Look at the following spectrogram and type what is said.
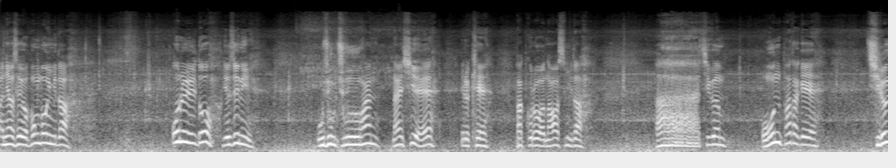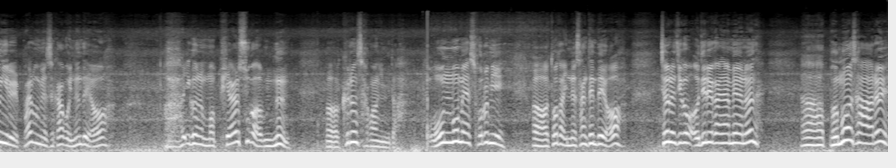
안녕하세요. 봉봉입니다. 오늘도 여전히 우중충한 날씨에 이렇게 밖으로 나왔습니다. 아 지금 온 바닥에 지렁이를 밟으면서 가고 있는데요. 아 이거는 뭐 피할 수가 없는 어, 그런 상황입니다. 온몸에 소름이 어, 돋아 있는 상태인데요. 저는 지금 어디를 가냐면은 아, 범어사를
